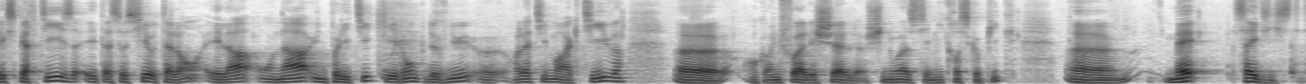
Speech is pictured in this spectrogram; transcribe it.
l'expertise est associée au talent, et là, on a une politique qui est donc devenue relativement active. encore une fois, à l'échelle chinoise, c'est microscopique, mais ça existe.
